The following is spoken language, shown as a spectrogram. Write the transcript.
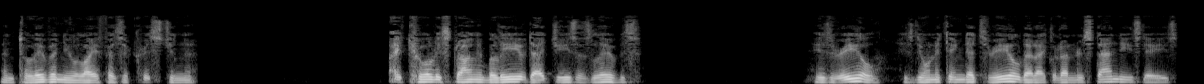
and to live a new life as a Christian. I truly strongly believe that Jesus lives. He's real. He's the only thing that's real that I could understand these days.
